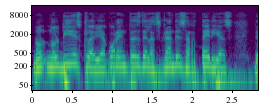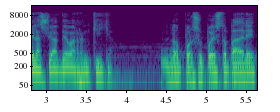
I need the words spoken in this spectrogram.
No, no olvides que la vía 40 es de las grandes arterias de la ciudad de Barranquilla. No, por supuesto, padre.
